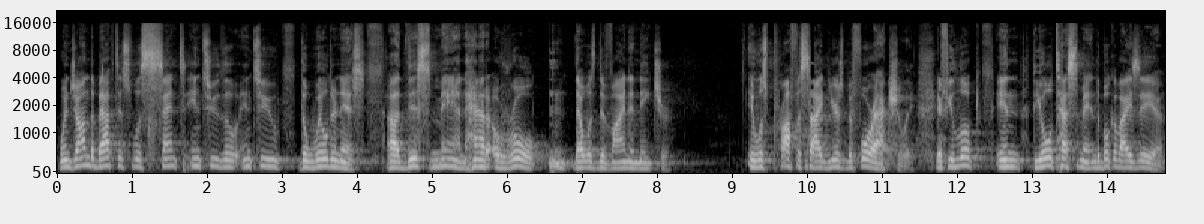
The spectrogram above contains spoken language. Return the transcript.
When John the Baptist was sent into the, into the wilderness, uh, this man had a role that was divine in nature. It was prophesied years before, actually. If you look in the Old Testament, in the book of Isaiah,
